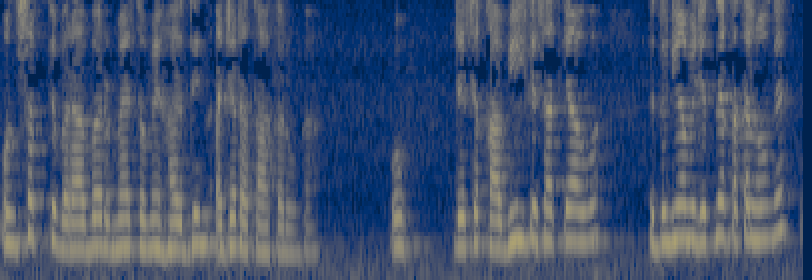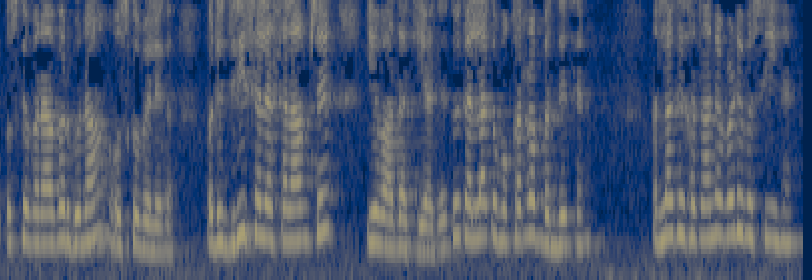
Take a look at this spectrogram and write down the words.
ان سب کے برابر میں تمہیں ہر دن اجر عطا کروں گا۔ وہ جیسے قابیل کے ساتھ کیا ہوا؟ کہ دنیا میں جتنے قتل ہوں گے، اس کے برابر گنا اس کو ملے گا۔ اور ادریس علیہ السلام سے یہ وعدہ کیا گیا، کیونکہ اللہ کے مقرب بندے تھے نا۔ اللہ کے خزانے بڑے وسیع ہیں۔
